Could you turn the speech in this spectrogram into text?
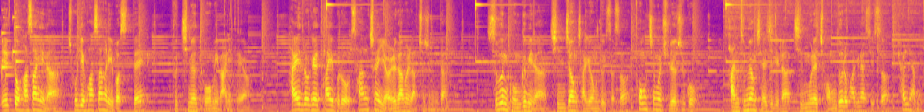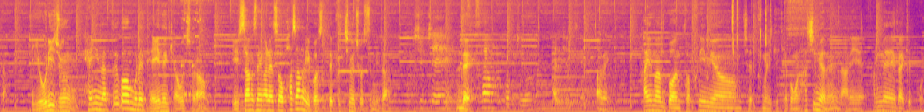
1도 화상이나 초기 화상을 입었을 때 붙이면 도움이 많이 돼요. 하이드로겔 타입으로 상처의 열감을 낮춰줍니다. 수분 공급이나 진정 작용도 있어서 통증을 줄여주고 반투명 재질이라 진물의 정도를 확인할 수 있어 편리합니다. 요리 중 팬이나 뜨거운 물에 데이는 경우처럼 일상생활에서 화상을 입었을 때 붙이면 좋습니다. 실제 네. 사용법 좀 알려주세요. 아, 네. 하이만 번더 프리미엄 제품을 이렇게 개봉을 하시면은 안에 판매가 이렇게 보-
